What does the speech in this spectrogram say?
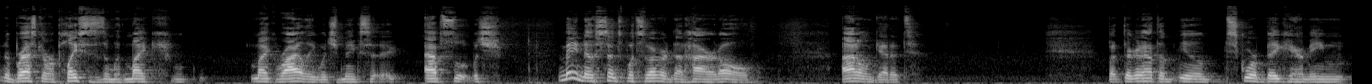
Nebraska replaces them with Mike Mike Riley, which makes it absolute, which made no sense whatsoever Not hire at all. I don't get it. But they're going to have to, you know, score big here. I mean,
